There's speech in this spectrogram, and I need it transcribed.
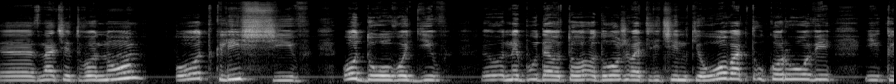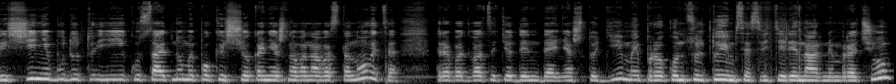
Е, значить, воно від кліщів, одоводів. оводів. Не буде одложувати лічинки овод у корові, і кліщі не будуть її кусати. Ну, ми поки що, звісно, вона восстановиться. Треба 21 день. Аж тоді ми проконсультуємося з ветеринарним врачом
